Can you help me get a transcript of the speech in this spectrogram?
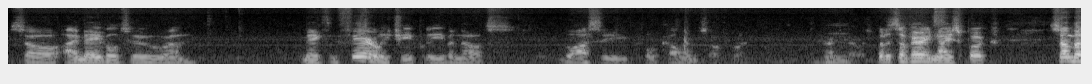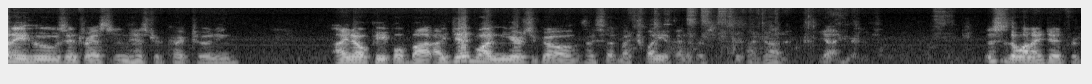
So I'm able to um, make them fairly cheaply, even though it's glossy, full color, and so forth. Mm. But it's a very nice book. Somebody who's interested in history of cartooning I know people bought. I did one years ago, as I said, my 20th anniversary. see if I got it. Yeah, here it is. This is the one I did for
